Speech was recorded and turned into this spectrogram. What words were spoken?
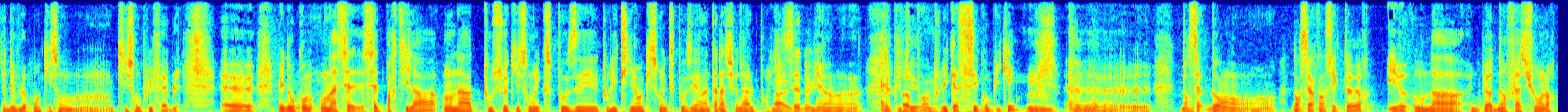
de développement qui sont, qui sont plus faibles. Euh, mais donc, on, on a ce- cette partie-là. On a tous ceux qui sont exposés, tous les clients qui sont exposés à l'international pour qui Ah oui. ça devient, Compliqué, en oui. tous les cas, c'est compliqué. Mmh. Euh, dans, dans certains secteurs. Et on a une période d'inflation alors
